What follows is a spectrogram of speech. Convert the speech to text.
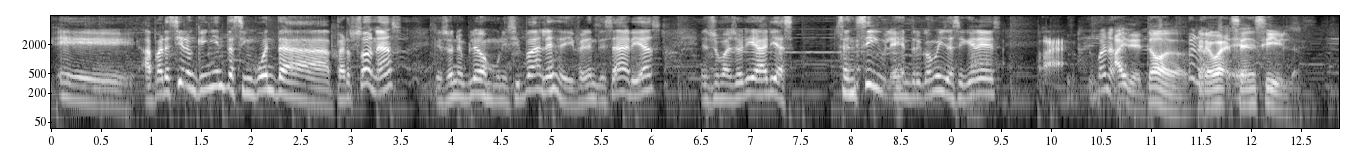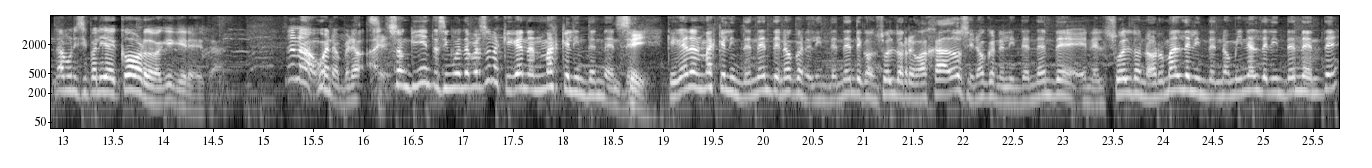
eh, aparecieron 550 personas que son empleados municipales de diferentes áreas, en su mayoría áreas sensibles, entre comillas, si querés. Bueno, Hay de todo, bueno, pero bueno, eh, sensible. La municipalidad de Córdoba, ¿qué querés? No, no, bueno, pero Sí. son 550 personas que ganan más que el intendente. Sí. Que ganan más que el intendente, no con el intendente con sueldo rebajado, sino con el intendente en el sueldo normal del nominal del intendente.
